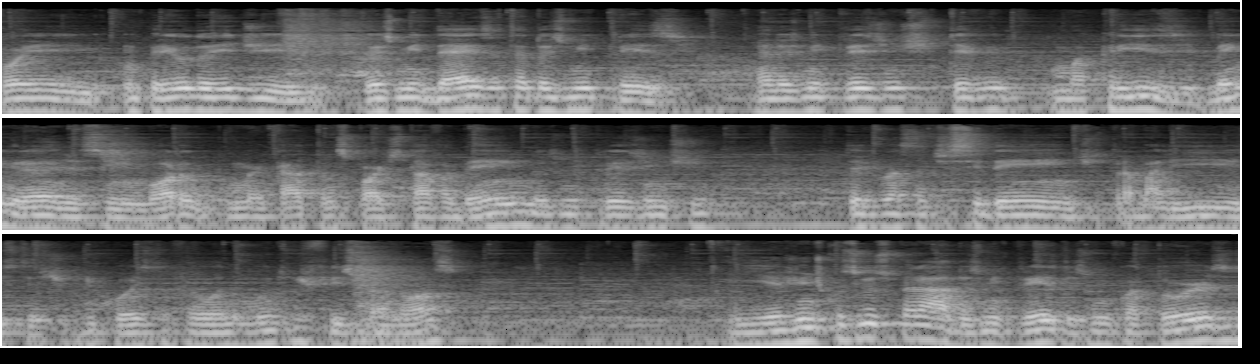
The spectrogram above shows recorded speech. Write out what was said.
Foi um período aí de 2010 até 2013. Em 2013 a gente teve uma crise bem grande, assim, embora o mercado de transporte estava bem, em 2013 a gente teve bastante acidente, trabalhista, esse tipo de coisa, então foi um ano muito difícil para nós. E a gente conseguiu superar 2013, 2014,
